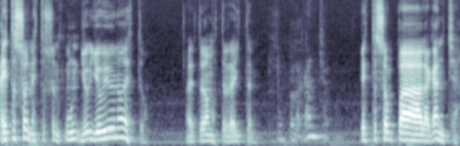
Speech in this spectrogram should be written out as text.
Estos son, estos son, yo, yo vi uno de estos. A ver, te voy a mostrar, ahí están. Para la cancha. Estos son para la cancha.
